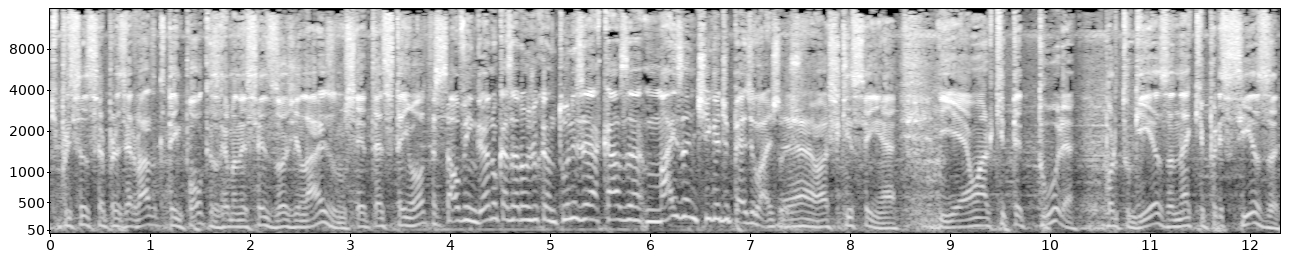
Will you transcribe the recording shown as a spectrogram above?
que precisa ser preservado, que tem poucas remanescentes hoje em Lages, não sei até se tem outras. Salvo engano, o casarão Juca Antunes é a casa mais mais antiga de pé de laje. É, eu acho que sim, é. E é uma arquitetura portuguesa, né, que precisa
